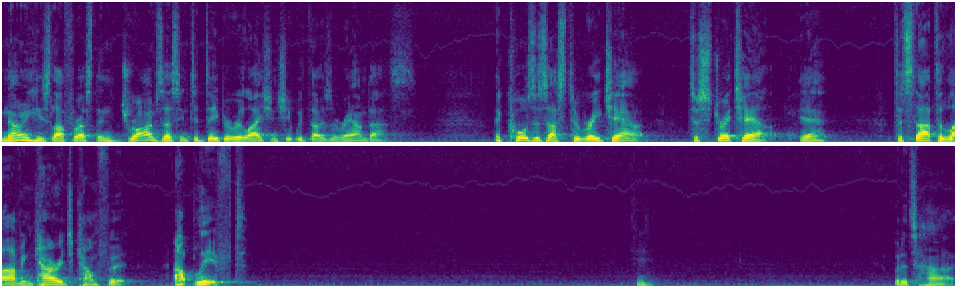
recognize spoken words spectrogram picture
knowing his love for us then drives us into deeper relationship with those around us. It causes us to reach out, to stretch out, yeah? To start to love, encourage, comfort, uplift. But it's hard.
